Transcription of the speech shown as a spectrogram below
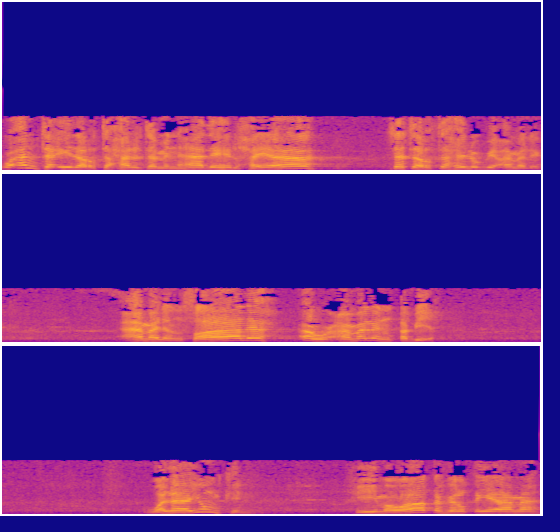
وأنت إذا ارتحلت من هذه الحياة سترتحل بعملك. عمل صالح أو عمل قبيح. ولا يمكن في مواقف القيامة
